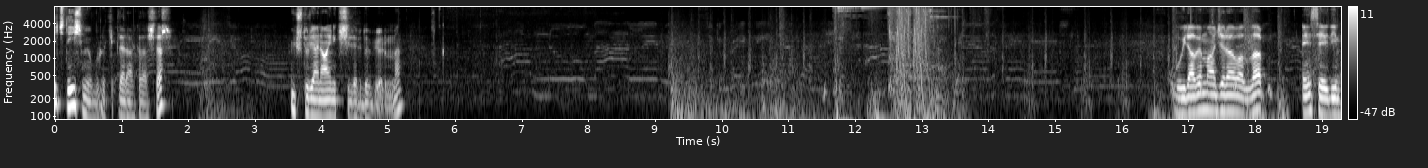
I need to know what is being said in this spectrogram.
Hiç değişmiyor bu rakipler arkadaşlar. Üçtür yani aynı kişileri dövüyorum ben. Bu ilave macera valla en sevdiğim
